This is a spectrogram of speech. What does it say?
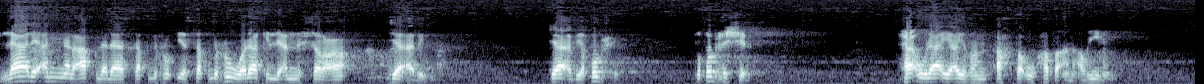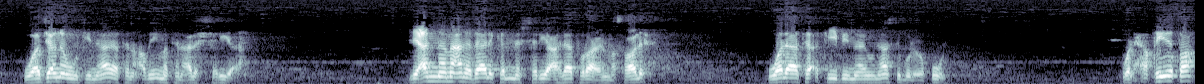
لا لأن العقل لا يستقبح يستقبحه ولكن لأن الشرع جاء به. جاء بقبحه بقبح الشرك. هؤلاء أيضا أخطأوا خطأ عظيما. وجنوا جناية عظيمة على الشريعة. لأن معنى ذلك أن الشريعة لا تراعي المصالح ولا تأتي بما يناسب العقول. والحقيقة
